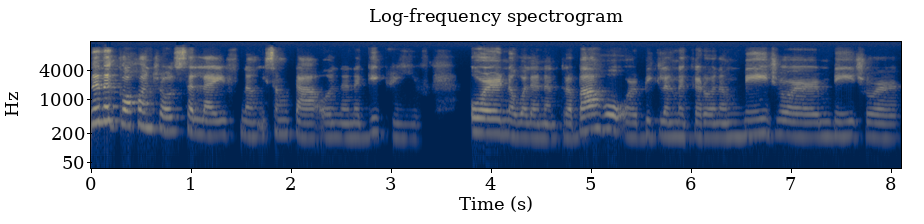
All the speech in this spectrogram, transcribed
na nagko-control sa life ng isang tao na nag-grieve or nawala ng trabaho or biglang nagkaroon ng major, major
